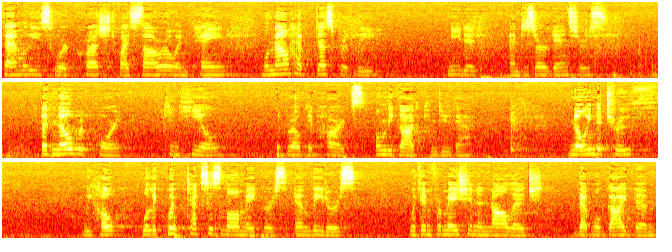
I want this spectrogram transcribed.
families who are crushed by sorrow and pain will now have desperately needed and deserved answers. But no report can heal the broken hearts. Only God can do that. Knowing the truth, we hope, will equip Texas lawmakers and leaders with information and knowledge that will guide them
